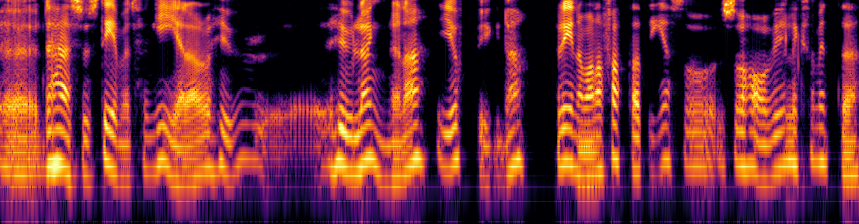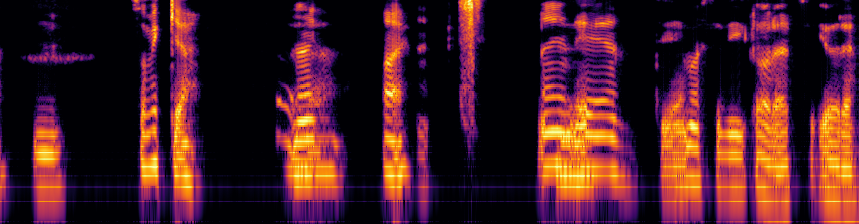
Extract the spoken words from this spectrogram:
eh, det här systemet fungerar och hur, hur lögnerna är uppbyggda. För innan man har fattat det så, så har vi liksom inte Mm. Så mycket. Nej. Eh, nej. Nej, det, det måste vi klara att göra.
